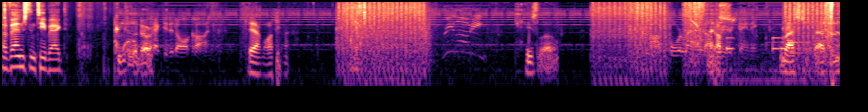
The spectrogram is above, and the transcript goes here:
Avenged and teabagged. Come to the door. Protected at all costs. Yeah, I'm watching it. He's low. Op four last Nice. standing. Last bathroom.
